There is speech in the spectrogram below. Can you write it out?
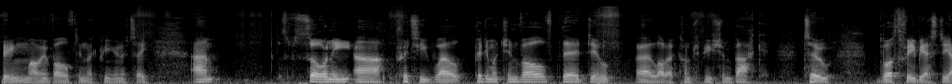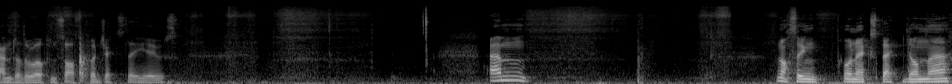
being more involved in the community. Um, Sony are pretty well, pretty much involved. They do a lot of contribution back to both FreeBSD and other open source projects they use. Um, nothing unexpected on there.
